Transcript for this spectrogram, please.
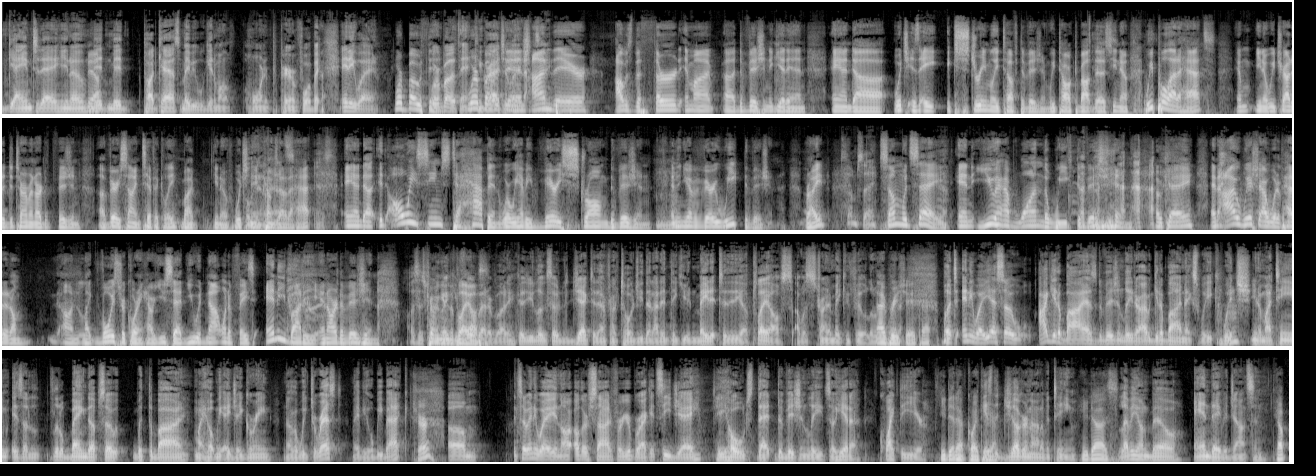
game today. You know, Yeah. mid mid podcast. Maybe we'll get him on the horn and prepare him for it. But anyway, We're both in. We're both in. We're Congratulations, both in. I'm there. I was the third in my uh, division to get Mm-hmm. in, and uh, which is a extremely tough division. We talked about this. You know, we pull out of hats, and you know we try to determine our division uh, very scientifically by you know which name out comes out of the hat, Yes. and uh, it always seems to happen where we have a very strong division, Mm-hmm. and then you have a very weak division, right? some say Some would say, and you have won the weak division, okay? And I wish I would have had it on on like voice recording how you said you would not want to face anybody in our division. I was just trying coming to make you the feel better, buddy, because you look so dejected after I told you that I didn't think you had made it to the uh, playoffs. I was trying to make you feel a little. Better. I bit better. appreciate that. But anyway, yeah. So I get a bye as division leader. I would get a bye next week, Mm-hmm. which you know my team is a little banged up. So with the bye, might help me AJ Green another week to rest. Maybe he'll be back. Sure. Um, and so anyway, in our other side for your bracket, CJ he holds that division lead. So he had a quite the year. He did have quite the He's year. the juggernaut of a team. he does. Le'Veon Bell and David Johnson. Yep.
